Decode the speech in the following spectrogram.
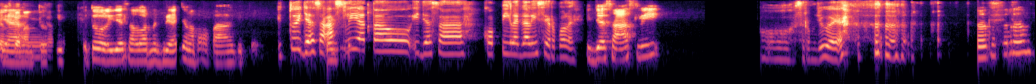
Ya Scan-scanan betul, ijazah. betul ijazah luar negeri aja nggak apa-apa gitu. Itu ijazah Dan- asli atau ijazah kopi legalisir boleh? Ijazah asli Oh, serem juga ya. Serem?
